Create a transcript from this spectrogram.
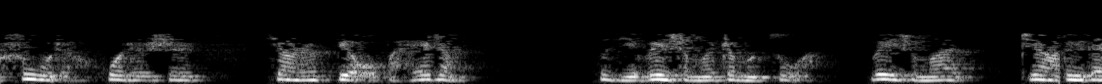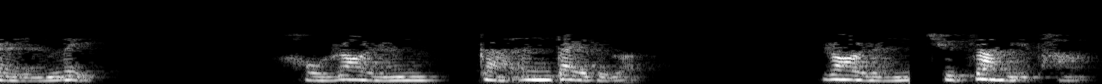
述着，或者是向人表白着自己为什么这么做，为什么这样对待人类，好让人感恩戴德，让人去赞美他。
